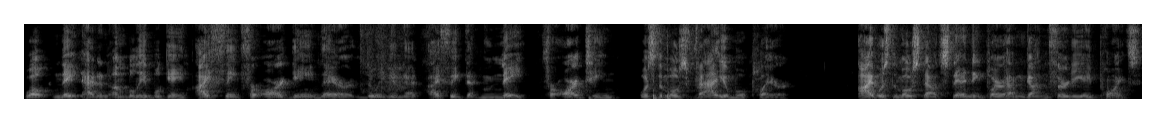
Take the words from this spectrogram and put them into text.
Well, Nate had an unbelievable game. I think for our game there, doing in that, I think that Nate for our team was the most valuable player. I was the most outstanding player, having gotten 38 points.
